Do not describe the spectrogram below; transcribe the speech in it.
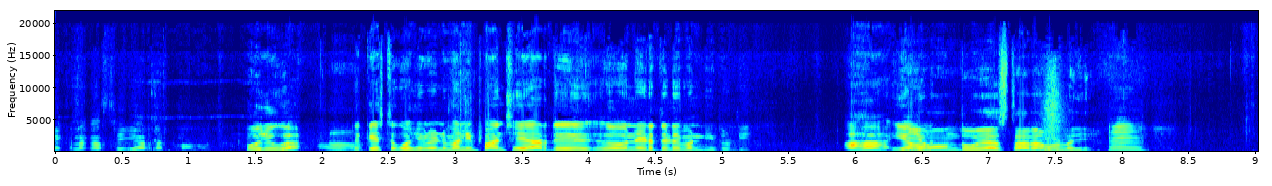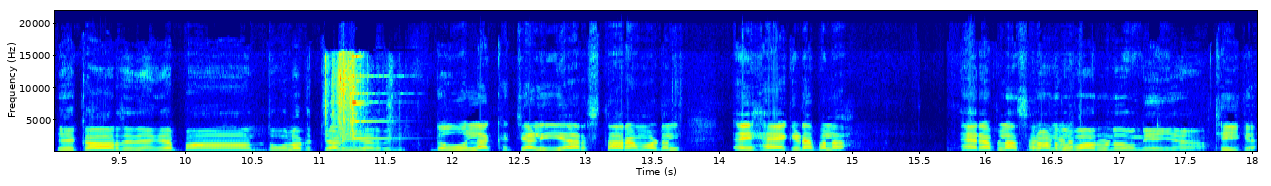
1 ਲੱਖ 80 ਹਜ਼ਾਰ ਤੱਕ ਲਾਉਣਾ ਹੋ ਜਾਊਗਾ। ਤੇ ਕਿਸ਼ਤ ਕੁਛ ਵੀ ਨਹੀਂ ਬਣਨੀ 5-6000 ਦੇ ਨੇੜੇ ਤੇੜੇ ਬਣਨੀ ਤੁਹਾਡੀ। ਆਹ ਯੋਨ 2017 ਮਾਡਲ ਜੀ। ਹੂੰ। ਇਹ ਕਾਰ ਦੇ ਦੇਾਂਗੇ ਆਪਾਂ 2 ਲੱਖ 40 ਹਜ਼ਾਰ ਰੁਪਏ ਦੀ। 2 ਲੱਖ 40 ਹਜ਼ਾਰ 17 ਮਾਡਲ ਇਹ ਹੈ ਕਿਹੜਾ ਭਲਾ? ਐਰਾ ਪਲੱਸ ਆ ਫਰੰਟ ਤੋਂ ਬਾਹਰ ਉਹਨਾਂ ਦਾ ਹੁੰਦੀਆਂ ਹੀ। ਆ ਠੀਕ ਹੈ।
